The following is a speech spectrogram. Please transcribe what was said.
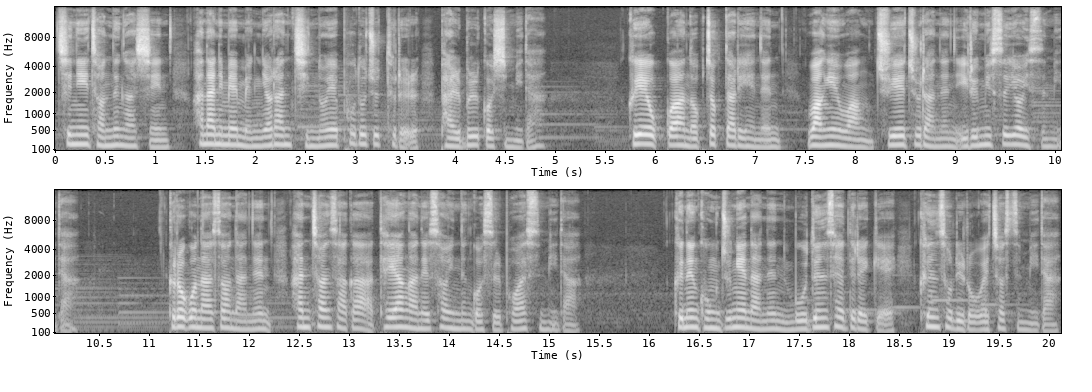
친히 전능하신 하나님의 맹렬한 진노의 포도주 틀을 밟을 것입니다. 그의 옷과 넓적다리에는 왕의 왕 주의 주라는 이름이 쓰여 있습니다. 그러고 나서 나는 한 천사가 태양 안에 서 있는 것을 보았습니다. 그는 공중에 나는 모든 새들에게 큰 소리로 외쳤습니다.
